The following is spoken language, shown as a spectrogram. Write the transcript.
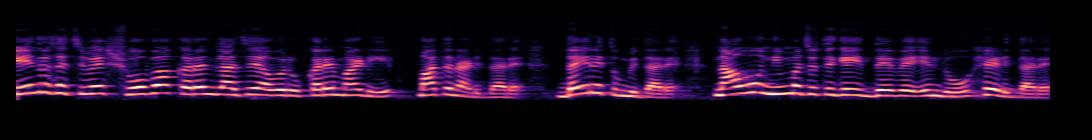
ಕೇಂದ್ರ ಸಚಿವೆ ಶೋಭಾ ಕರಂದ್ಲಾಜೆ ಅವರು ಕರೆ ಮಾಡಿ ಮಾತನಾಡಿದ್ದಾರೆ. ಧೈರ್ಯ ತುಂಬಿದ್ದಾರೆ. ನಾವು ನಿಮ್ಮ ಜೊತೆಗೆ ಇದ್ದೇವೆ ಎಂದು ಹೇಳಿದ್ದಾರೆ.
